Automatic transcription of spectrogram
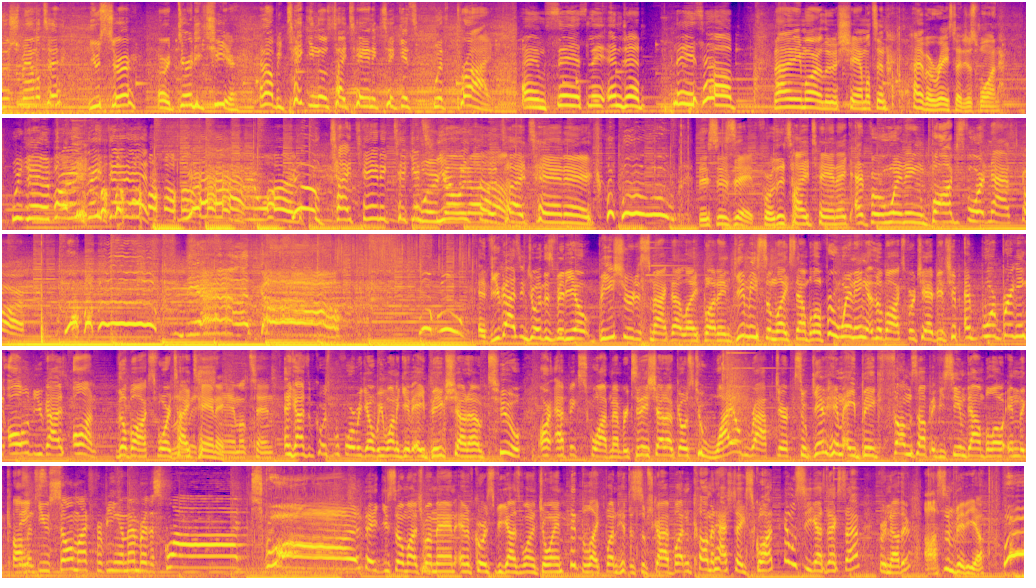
Lewis Hamilton, you, sir, are a dirty cheater, and I'll be taking those Titanic tickets with pride. I am seriously injured. Please help. Not anymore, Lewis Hamilton. I have a race I just won. We did it, buddy! We did it! yeah! We won! Dude, Titanic tickets, We're here going we on the. Titanic. This is it for the Titanic and for winning Box Fort NASCAR. Yeah, let's go! Woo-hoo. If you guys enjoyed this video, be sure to smack that like button. Give me some likes down below for winning the Box Fort Championship, and we're bringing all of you guys on the Box Fort Titanic. Hamilton. And guys, of course, before we go, we want to give a big shout out to our Epic Squad member. Today's shout out goes to Wild Raptor. So give him a big thumbs up if you see him down below in the comments. Thank you so much for being a member of the squad. Squad! Thank you so much, my man. And of course, if you guys want to join, hit the like button, hit the subscribe button, comment hashtag squad, and we'll see you guys next time for another awesome video. Woo!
